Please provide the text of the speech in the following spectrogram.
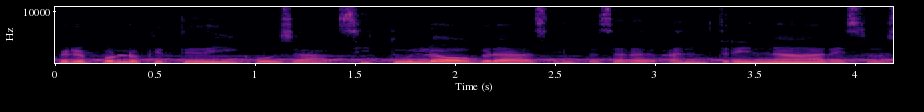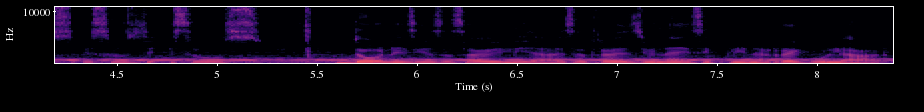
Pero por lo que te digo, o sea, si tú logras empezar a entrenar esos, esos, esos dones y esas habilidades a través de una disciplina regular,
